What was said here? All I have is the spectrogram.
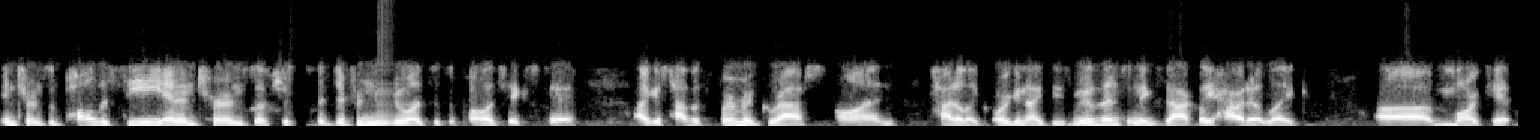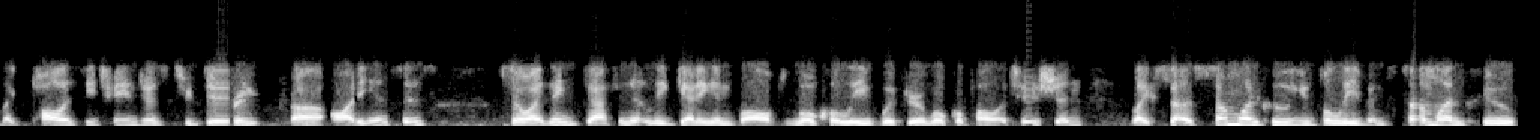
in terms of policy and in terms of just the different nuances of politics to, I guess, have a firmer grasp on how to like organize these movements and exactly how to like uh, market like policy changes to different uh, audiences. So I think definitely getting involved locally with your local politician, like so, someone who you believe in, someone who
